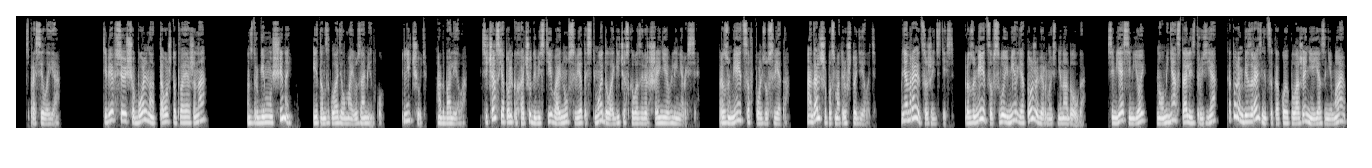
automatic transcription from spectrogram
— спросила я. «Тебе все еще больно от того, что твоя жена...» «С другим мужчиной?» — Итан сгладил мою заминку. «Ничуть. Отболела. Сейчас я только хочу довести войну света с тьмой до логического завершения в Линеросе. Разумеется, в пользу света. А дальше посмотрю, что делать. Мне нравится жить здесь. Разумеется, в свой мир я тоже вернусь ненадолго. Семья семьей, но у меня остались друзья, которым без разницы, какое положение я занимаю,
